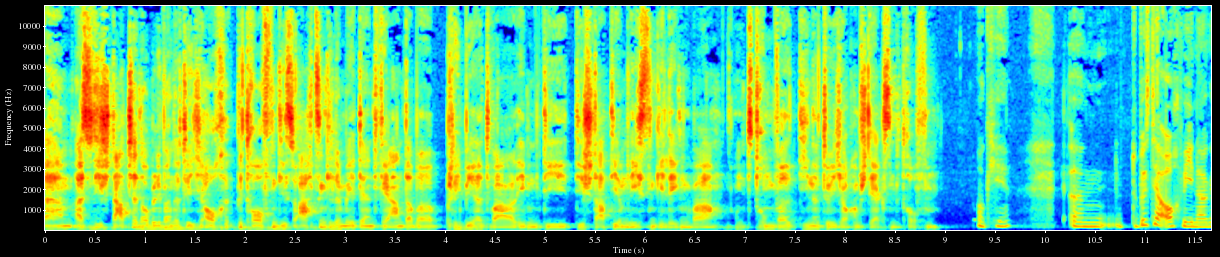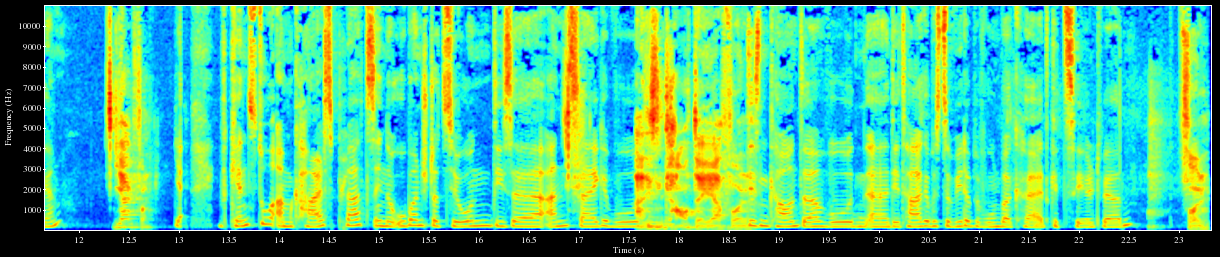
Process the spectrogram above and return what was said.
ähm, also die Stadt Tschernobyl war natürlich auch betroffen, die ist so 18 Kilometer entfernt, aber Pripyat war eben die, die Stadt, die am nächsten gelegen war. Und darum war die natürlich auch am stärksten betroffen. Okay. Ähm, du bist ja auch Wiener, gell? Ja, voll. Ja. Kennst du am Karlsplatz in der U-Bahn-Station diese Anzeige, wo. Ah, diesen Counter, ja, voll. Diesen Counter, wo äh, die Tage bis zur Wiederbewohnbarkeit gezählt werden? Voll.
